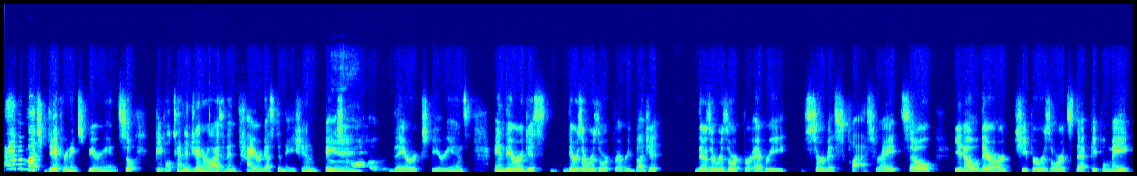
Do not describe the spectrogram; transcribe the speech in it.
I have a much different experience. So people tend to generalize an entire destination based Mm. off of their experience. And there are just, there's a resort for every budget, there's a resort for every service class, right? So, you know, there are cheaper resorts that people may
